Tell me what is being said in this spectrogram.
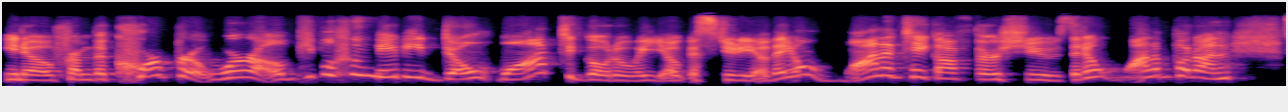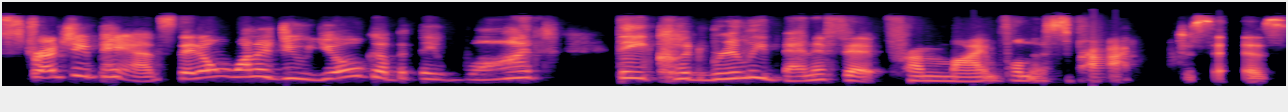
you know, from the corporate world, people who maybe don't want to go to a yoga studio. They don't want to take off their shoes. They don't want to put on stretchy pants. They don't want to do yoga, but they want they could really benefit from mindfulness practices.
